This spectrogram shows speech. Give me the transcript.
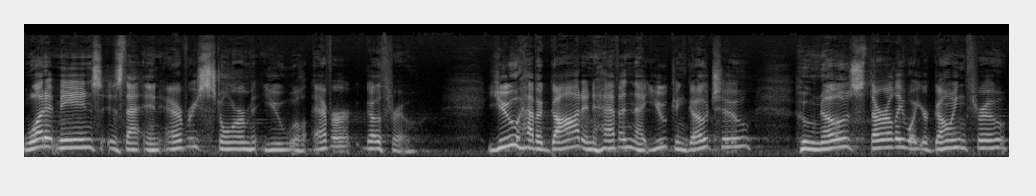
What it means is that in every storm you will ever go through, you have a God in heaven that you can go to who knows thoroughly what you're going through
